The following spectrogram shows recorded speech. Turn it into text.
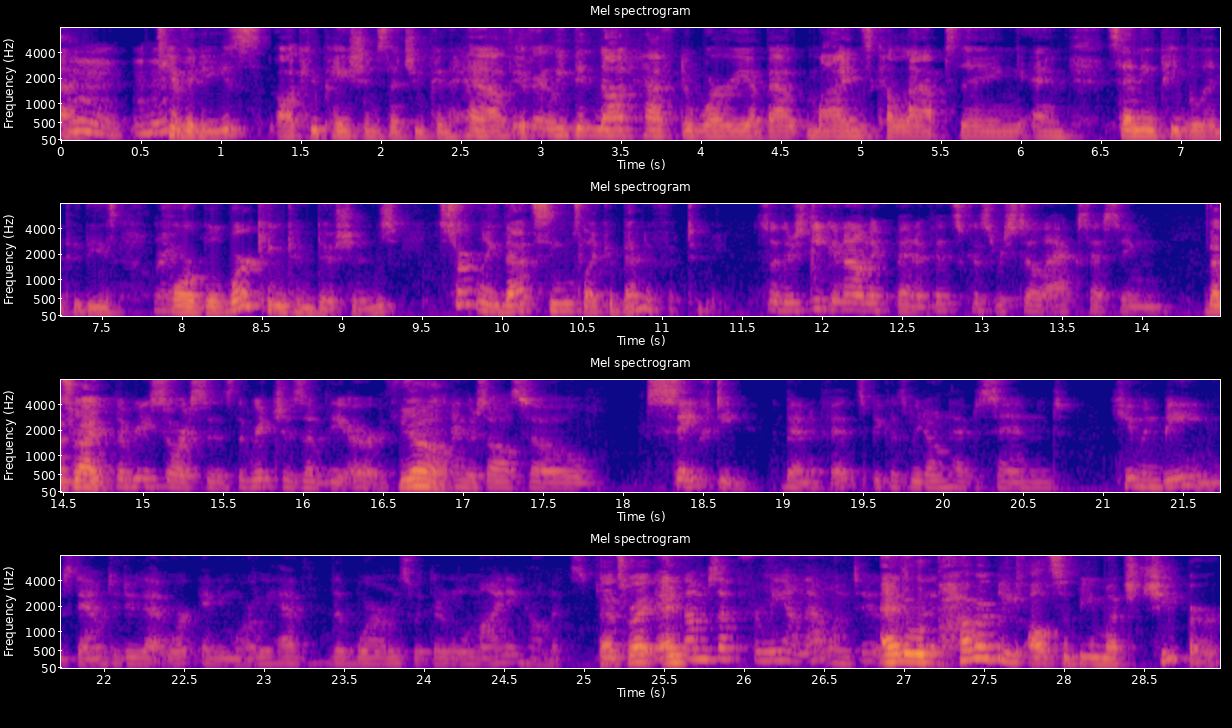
Mm, mhm. activities, occupations that you can have. If we did not have to worry about mines collapsing and sending people into these Right. horrible working conditions, certainly that seems like a benefit to me. So there's economic benefits because we're still accessing That's right. the resources, the riches of the earth. Yeah. And there's also safety benefits because we don't have to send human beings down to do that work anymore. We have the worms with their little mining helmets. That's right. Yeah, and thumbs up for me on that one too. and it would good. probably also be much cheaper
